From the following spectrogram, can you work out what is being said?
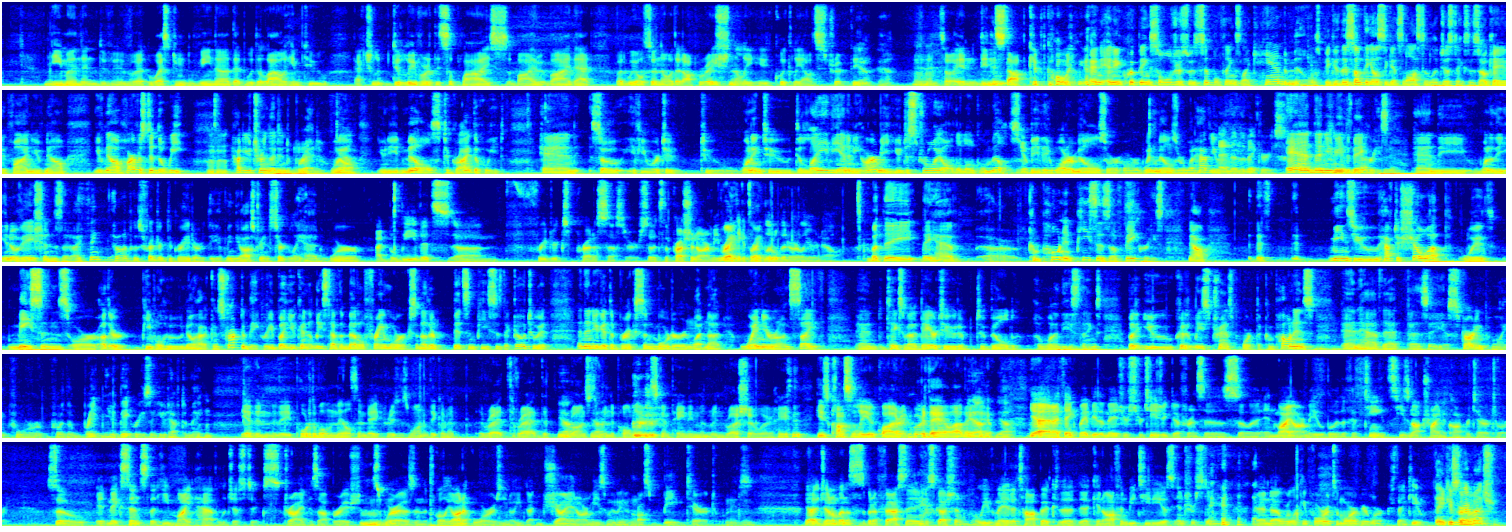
Niemen and the Western Dvina that would allow him to actually deliver the supplies by by that. But we also know that operationally he quickly outstripped the. Yeah, yeah. And so and didn't And- stop, kept going. and, and equipping soldiers with simple things like hand mills because there's something else that gets lost in logistics is okay fine you've now you've now harvested the wheat. Mm-hmm. How do you turn that into mm-hmm. bread? Well you need mills to grind the wheat. And so if you were to to wanting to delay the enemy army you destroy all the local mills Yep. be they water mills or, or windmills or what have you And then the bakeries. and then you need the bakeries. yeah. And the one of the innovations that I think I don't know if it was Frederick the Great or the I mean the Austrians certainly had were I believe it's um, Friedrich's predecessor. So it's the Prussian army. but I think it's right. a little bit earlier now. but they they have uh, component pieces of bakeries. Now that it means you have to show up with masons or other people mm-hmm. who know how to construct a bakery, but you can at least have the metal frameworks and other bits and pieces that go to it, and then you get the bricks and mortar and mm-hmm. whatnot when you're on site. And it takes about a day or two to, to build one of these things, but you could at least transport the components mm-hmm. and have that as a, a starting point for, for the, break, the bakeries that you'd have to make. Yeah, the, the portable mills and bakeries is one of the kind of red thread that Yeah, runs yeah. through Napoleon's campaign in, in Russia, where he, he's constantly acquiring. Where the hell are they? Yeah, yeah. Yeah, and I think maybe the major strategic difference is so in my army, Louis XV, he's not trying to conquer territory. So it makes sense that he might have logistics drive his operations. Mm-hmm. Whereas in the Napoleonic Wars, you know, you've got giant armies moving across big territories. Mm-hmm. Yeah, gentlemen, this has been a fascinating discussion. We've made a topic that, that can often be tedious interesting, and uh, we're looking forward to more of your work. Thank you. Thank, you you so very much. much.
